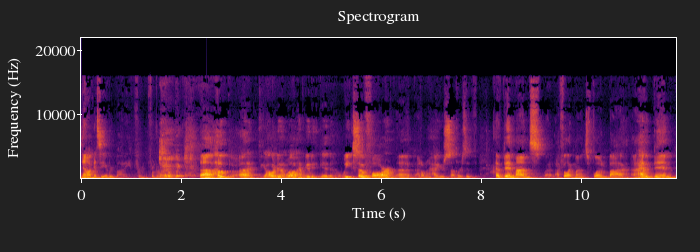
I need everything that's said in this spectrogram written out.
now I can see everybody from, from the middle. But uh, hope uh, y'all are doing well. Have a good good week so far. Uh, I don't know how your summers have have been. Mine's, I feel like mine's flown by. I haven't been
